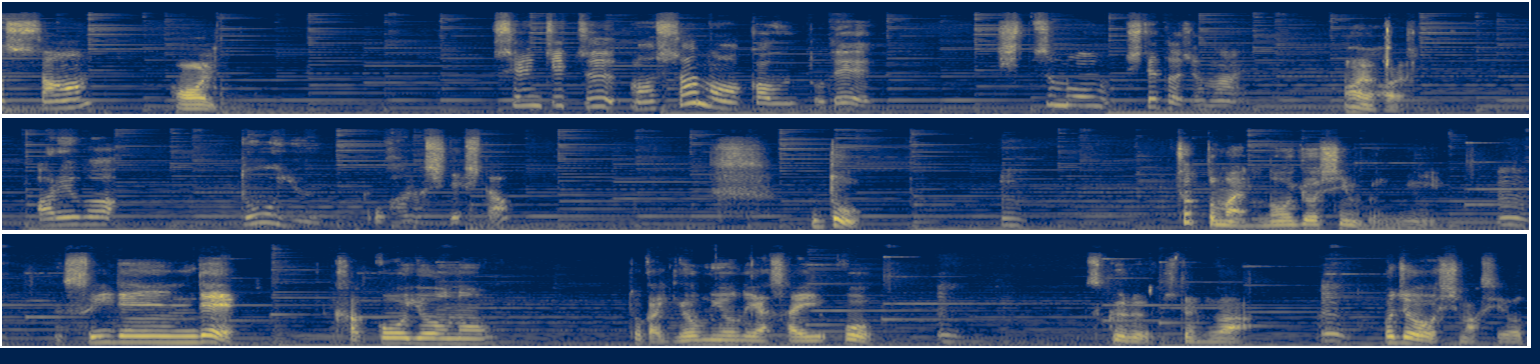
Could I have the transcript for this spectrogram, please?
マッさんはい。先日マッサンのアカウントで質問してたじゃない。はいはい。あれはどういうお話でした？と、うん。ちょっと前の農業新聞に、うん。水田で加工用のとか業務用の野菜をうん。作る人にはうん。補助をしますよ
